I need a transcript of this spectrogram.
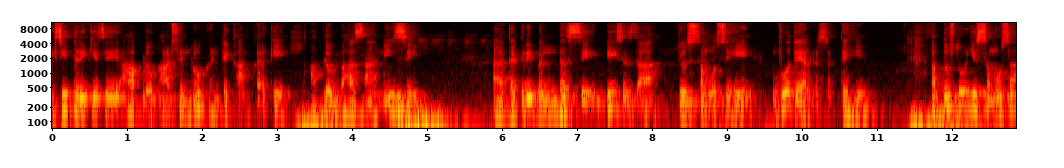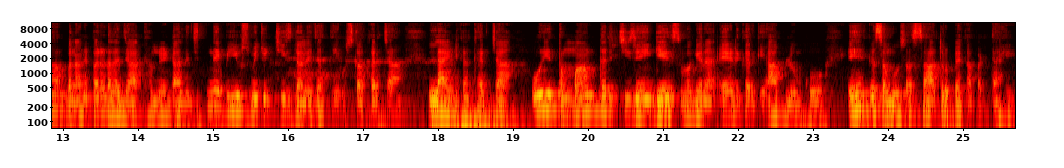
इसी तरीके से आप लोग आठ से नौ घंटे काम करके आप लोग बसानी से तकरीबन दस से बीस हज़ार जो समोसे हैं वो तैयार कर सकते हैं। अब दोस्तों ये समोसा बनाने पर जात हमने डाले। जितने भी उसमें जो चीज़ डाली जाती है उसका खर्चा लाइट का खर्चा और ये तमाम तर चीज़ें गैस वगैरह ऐड करके आप लोगों को एक समोसा सात रुपये का पड़ता है।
